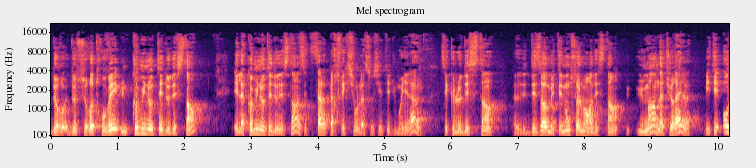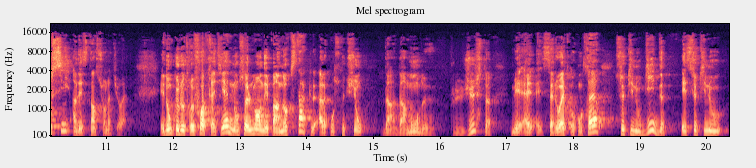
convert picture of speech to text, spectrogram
de, se retrouver une communauté de destin. Et la communauté de destin, c'était ça la perfection de la société du Moyen Âge, c'est que le destin euh, des hommes était non seulement un destin humain, naturel, mais était aussi un destin surnaturel. Et donc que notre foi chrétienne, non seulement n'est pas un obstacle à la construction d'un monde plus juste, mais ça doit être au contraire ce qui nous guide et ce qui nous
